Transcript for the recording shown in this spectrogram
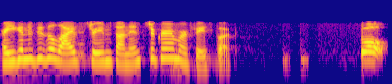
Are you going to do the live streams on Instagram or Facebook? Both.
